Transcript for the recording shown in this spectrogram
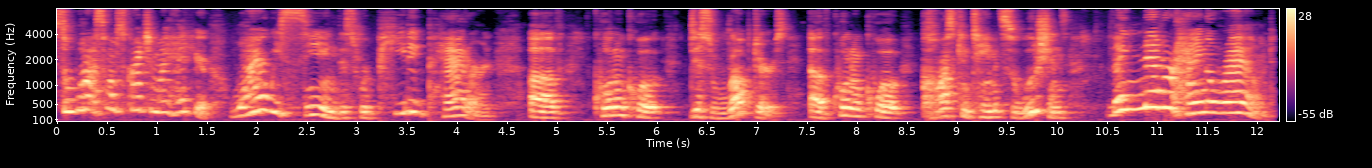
So, why, so I'm scratching my head here. Why are we seeing this repeated pattern of quote unquote disruptors of quote unquote cost containment solutions, they never hang around.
